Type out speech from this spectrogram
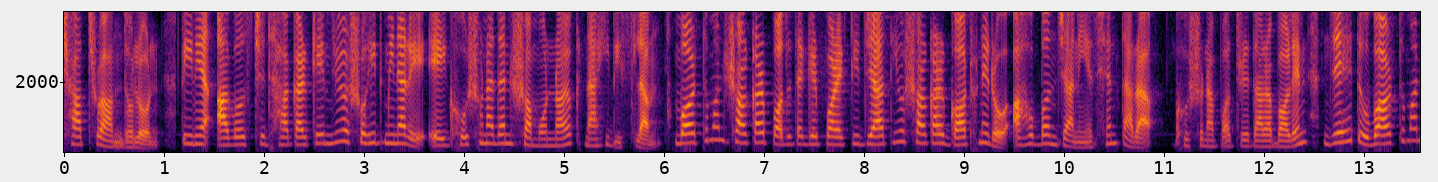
ছাত্র আন্দোলন। তিনে আগস্ট ঢাকার কেন্দ্রীয় শহীদ মিনারে এই ঘোষণা দেন সমন্বয়ক নাহিদ ইসলাম। বর্তমান সরকার পদত্যাগের পর একটি জাতীয় সরকার গঠনেরও আহ্বান জানিয়েছেন তারা। ঘোষণাপত্রে তারা বলেন, যেহেতু বর্তমান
